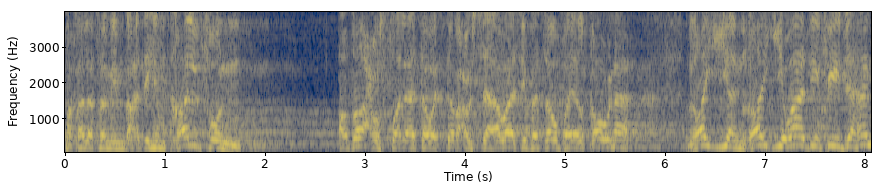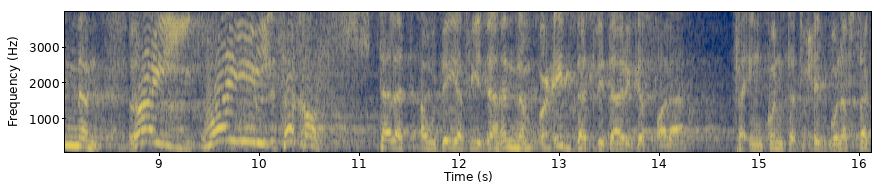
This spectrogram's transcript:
فخلف من بعدهم خلف. أضاعوا الصلاة واتبعوا الشهوات فسوف يلقون غيا غي وادي في جهنم. غي ويل سقر. ثلاث أودية في جهنم أعدت لتارك الصلاة. فإن كنت تحب نفسك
